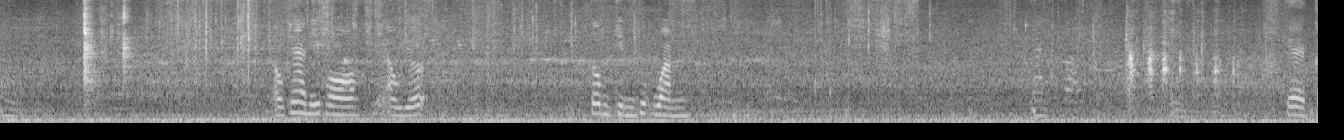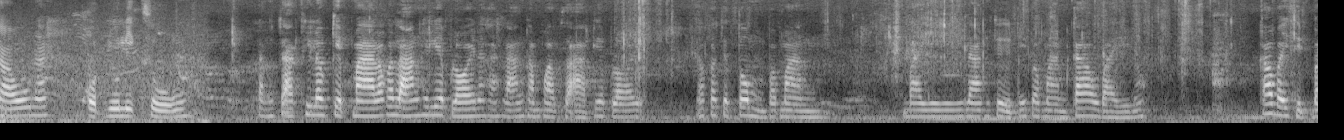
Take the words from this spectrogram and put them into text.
อืม เอาแค่นี้พอไม่เอาเยอะ ต้มกินทุกวันแก้เกาต์นะกดยูริกสูง หลังจากที่เราเก็บมาแล้วก็ล้างให้เรียบร้อยนะคะ ล้างทำความสะอาดเรียบร้อย แล้วก็จะต้มประมาณใบรางจืดนี่ประมาณเก้าใบเนาะเก้าใบสิบใบ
